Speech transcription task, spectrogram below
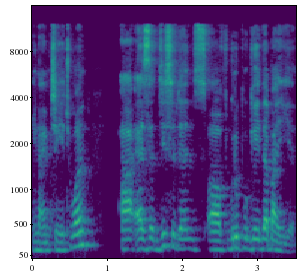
in 1981 uh, as a dissident of Grupo Gay da Bahia.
